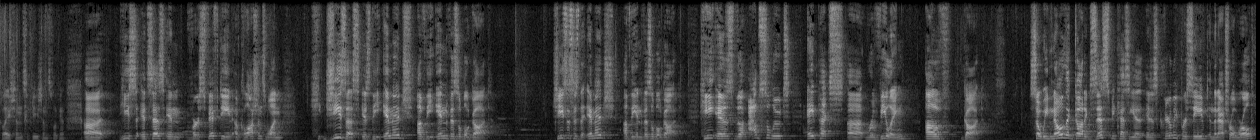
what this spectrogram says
Galatians, Ephesians, Philippians, uh, it says in verse 15 of Colossians 1 he, Jesus is the image of the invisible God. Jesus is the image of the invisible God. He is the absolute apex uh, revealing of God. So we know that God exists because he, it is clearly perceived in the natural world.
